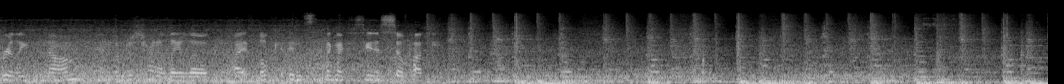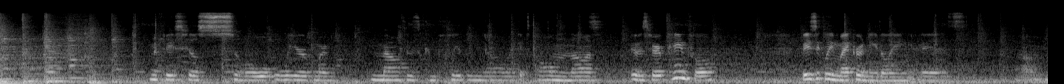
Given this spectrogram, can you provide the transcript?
Really numb and I'm just trying to lay low. I look something like the skin is so puffy. My face feels so weird. My mouth is completely numb, like it's all numb. It was very painful. Basically microneedling is um,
